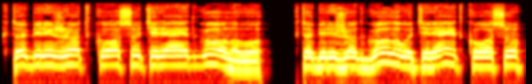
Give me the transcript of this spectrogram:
кто бережет косу, теряет голову, кто бережет голову, теряет косу».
